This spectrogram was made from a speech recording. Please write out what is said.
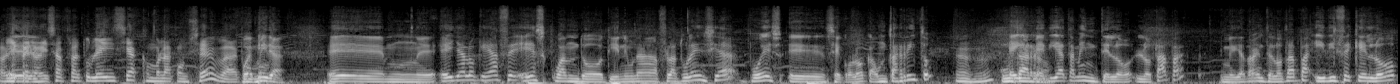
oye, Eh, pero esas flatulencias, ¿cómo la conserva? pues ¿Cómo? mira, eh, ella lo que hace es cuando tiene una flatulencia, pues eh, se coloca un tarrito. Un e tarro. inmediatamente lo, lo tapa inmediatamente lo tapa y dice que lo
